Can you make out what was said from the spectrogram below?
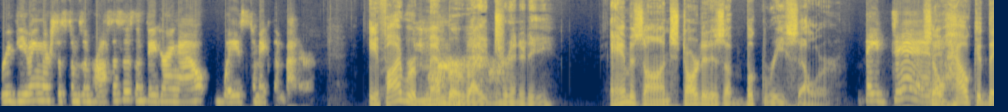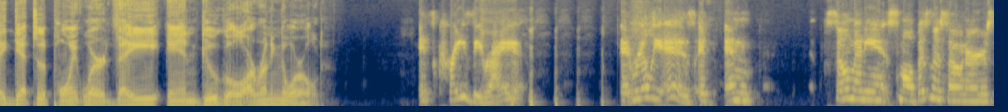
reviewing their systems and processes and figuring out ways to make them better. If I remember right, Trinity, Amazon started as a book reseller. They did. So how could they get to the point where they and Google are running the world? It's crazy, right? it really is. It and so many small business owners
